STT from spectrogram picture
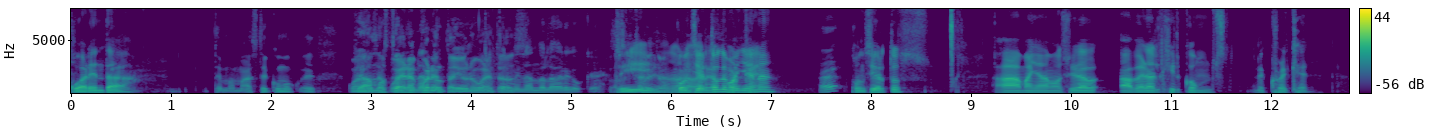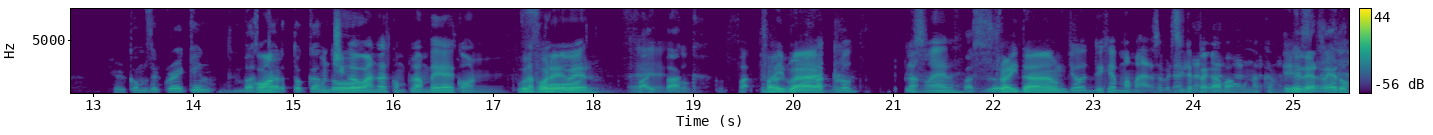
40. Te mamaste como eh, cuando se fueran terminando, 41, ¿qué? ¿Vamos 42. terminando la verga o qué? Sí, terminando conciertos de mañana. ¿Eh? Conciertos. Ah, mañana vamos a ir a, a ver al Here Comes the Kraken. Here Comes the Kraken. Va a Con estar tocando un chingo de bandas, con Plan B, con... Con Fat Forever. Blood, Fight eh, Back. con- con Fa- Fight Back. Fat Blood, Plan Es- 9. Fat Blood. Strike Down. Yo dije mamadas, a ver si le pegaba una. Eh, El Herrero.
